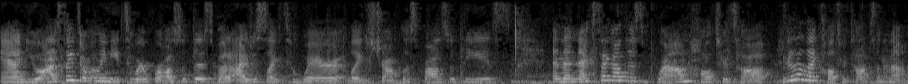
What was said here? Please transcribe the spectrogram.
And you honestly don't really need to wear bras with this, but I just like to wear like strapless bras with these and then next I got this brown halter top. I really like halter tops, I don't know.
